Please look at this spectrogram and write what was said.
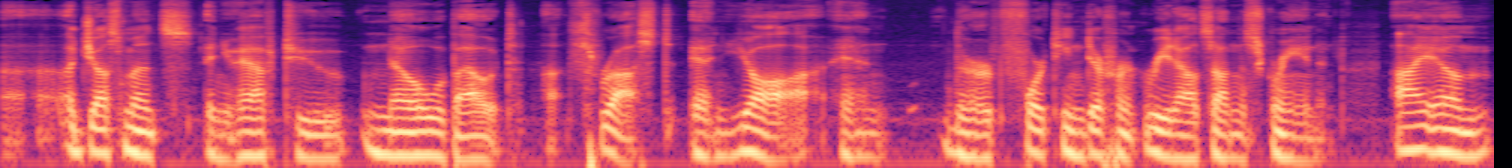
uh, adjustments and you have to know about uh, thrust and yaw, and there are 14 different readouts on the screen. I am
